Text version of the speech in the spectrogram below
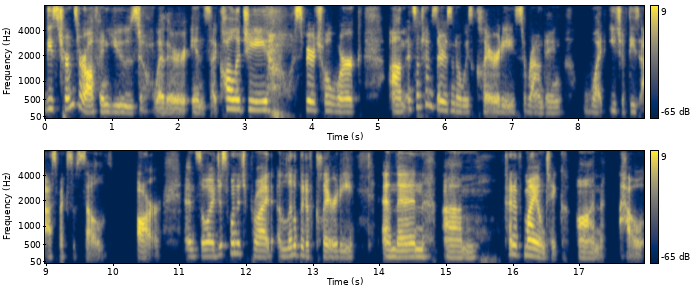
These terms are often used whether in psychology, spiritual work, um, and sometimes there isn't always clarity surrounding what each of these aspects of self are. And so I just wanted to provide a little bit of clarity and then um, kind of my own take on how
